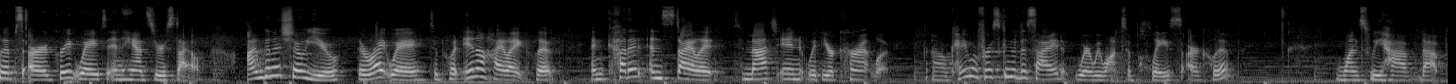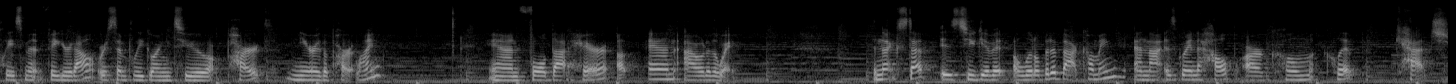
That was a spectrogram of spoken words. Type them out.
clips are a great way to enhance your style. I'm gonna show you the right way to put in a highlight clip and cut it and style it to match in with your current look. Okay, we're first gonna decide where we want to place our clip. Once we have that placement figured out, we're simply going to part near the part line and fold that hair up and out of the way. The next step is to give it a little bit of backcombing and that is going to help our comb clip catch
